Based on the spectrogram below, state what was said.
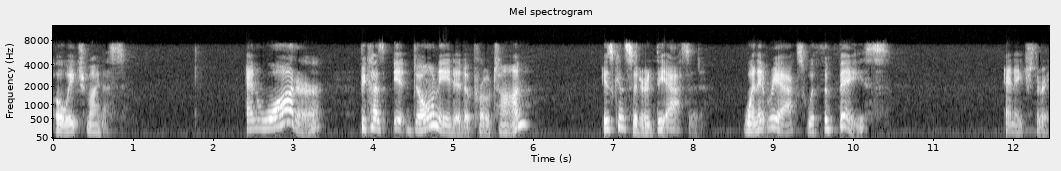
OH-. And water, because it donated a proton, is considered the acid when it reacts with the base, NH3.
